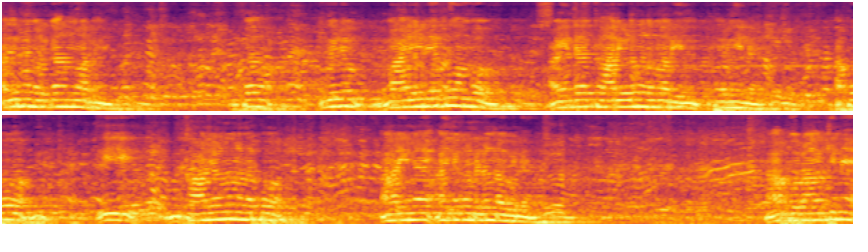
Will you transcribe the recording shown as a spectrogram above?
അതിന് മൃഗാന്ന് പറഞ്ഞു. അപ്പൊ ഇതൊരു മഴയിലേക്ക് പോകുമ്പോ അതിന്റെ കാലുകൾ നടന്നറിയും പറഞ്ഞില്ലേ അപ്പോ ഈ കാലുകൾ നടന്നപ്പോ ആരെയും അതിനെ കണ്ടിട്ടുണ്ടാവൂലേ ആ ബുറാക്കിനെ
